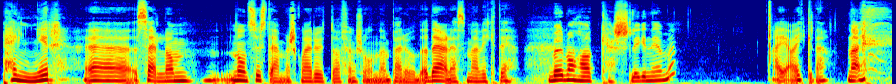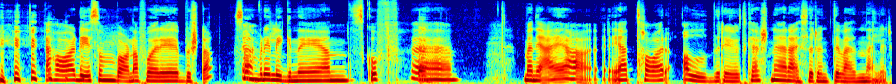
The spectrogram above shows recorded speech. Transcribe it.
penger, eh, selv om noen systemer skal være ute av funksjon en periode. Det er det som er viktig. Bør man ha cash liggende hjemme? Nei, jeg har ikke det. Nei. jeg har de som barna får i bursdag, som ja. blir liggende i en skuff. Ja. Eh, men jeg, jeg, tar aldri ut cash når jeg reiser rundt i verden heller.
